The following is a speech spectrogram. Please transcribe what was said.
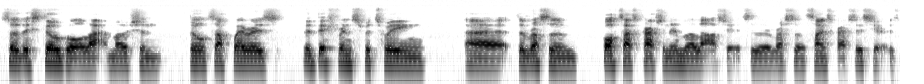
so they still got all that emotion built up. Whereas the difference between uh, the Russell and Bottas crash in Imola last year to the Russell and Sainz crash this year is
